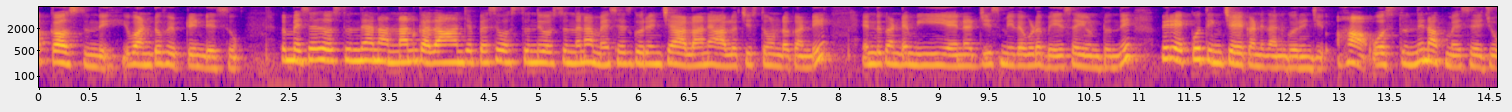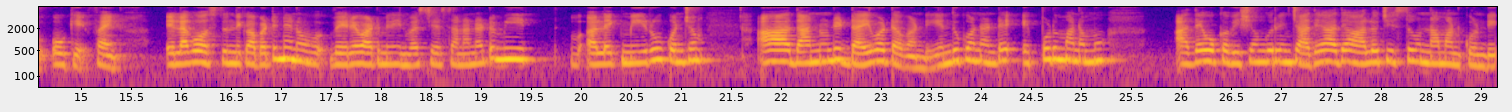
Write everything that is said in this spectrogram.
పక్కా వస్తుంది ఈ one two fifteen days. Message వస్తుంది అని అన్నాను కదా అని చెప్పేసి వస్తుంది వస్తుందని ఆ మెసేజ్ గురించి అలానే ఆలోచిస్తూ ఉండకండి. ఎందుకంటే మీ ఎనర్జీస్ మీద కూడా బేస్ అయి ఉంటుంది. మీరు ఎక్కువ థింక్ చేయకండి దాని గురించి. హా వస్తుంది నాకు మెసేజ్ ఓకే ఫైన్ ఎలాగో వస్తుంది కాబట్టి నేను వేరే వాటి మీద ఇన్వెస్ట్ చేస్తాను అన్నట్టు మీ లైక్ మీరు కొంచెం దాని నుండి డైవర్ట్ అవ్వండి. ఎందుకనంటే ఎప్పుడు మనము అదే ఒక విషయం గురించి అదే అదే ఆలోచిస్తూ ఉన్నాం అనుకోండి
